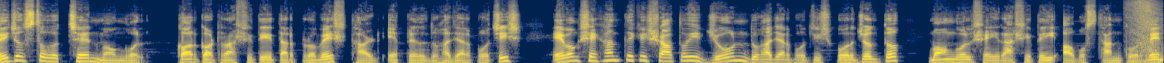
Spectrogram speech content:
নিজস্থ হচ্ছেন মঙ্গল। কর্কট রাশিতে তার প্রবেশ থার্ড এপ্রিল দু হাজার পঁচিশ এবং সেখান থেকে সাতই জুন দু হাজার পঁচিশ পর্যন্ত মঙ্গল সেই রাশিতেই অবস্থান করবেন।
